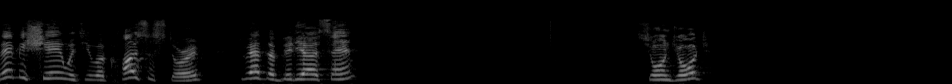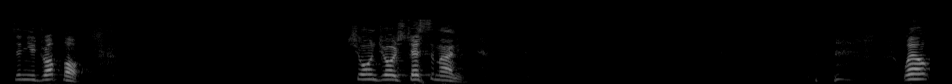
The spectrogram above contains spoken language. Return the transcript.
Let me share with you a closer story. Do we have the video, Sam? Sean George? It's in your Dropbox. Sean George's testimony. well,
